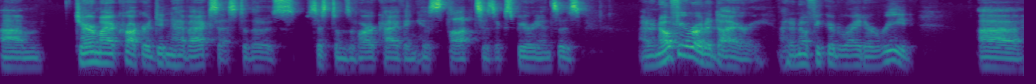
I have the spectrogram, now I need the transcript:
Um, Jeremiah Crocker didn't have access to those systems of archiving his thoughts, his experiences. I don't know if he wrote a diary. I don't know if he could write or read, uh,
